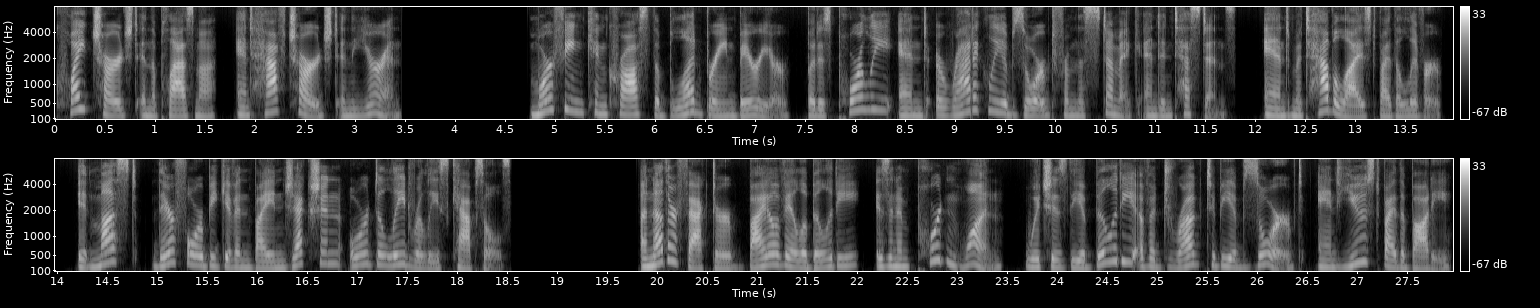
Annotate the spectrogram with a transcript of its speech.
quite charged in the plasma, and half charged in the urine. Morphine can cross the blood brain barrier, but is poorly and erratically absorbed from the stomach and intestines, and metabolized by the liver. It must, therefore, be given by injection or delayed release capsules. Another factor, bioavailability, is an important one, which is the ability of a drug to be absorbed and used by the body,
